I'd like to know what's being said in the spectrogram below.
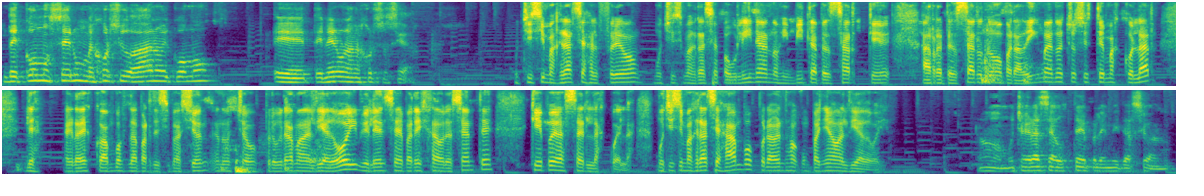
de cómo ser un mejor ciudadano y cómo eh, tener una mejor sociedad. Muchísimas gracias, Alfredo. Muchísimas gracias, Paulina. Nos invita a pensar que, a repensar un nuevo paradigma de nuestro sistema escolar. Les agradezco a ambos la participación en nuestro programa del día de hoy, Violencia de Pareja Adolescente. ¿Qué puede hacer la escuela? Muchísimas gracias a ambos por habernos acompañado el día de hoy. muchas gracias a usted por la invitación,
